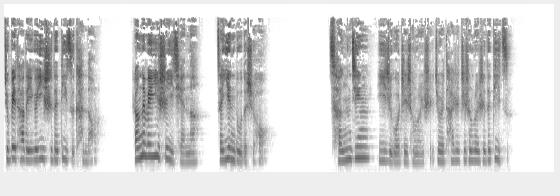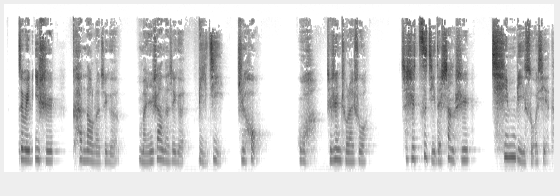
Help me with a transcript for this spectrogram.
就被他的一个义师的弟子看到了。然后那位义师以前呢，在印度的时候，曾经医治过智成论师，就是他是智成论师的弟子。这位医师看到了这个门上的这个笔记之后，哇，就认出来说这是自己的上师亲笔所写的，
